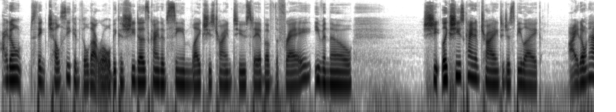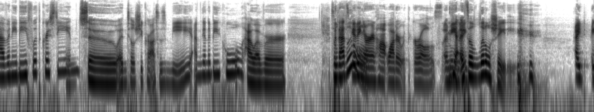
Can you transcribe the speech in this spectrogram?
I don't think Chelsea can fill that role because she does kind of seem like she's trying to stay above the fray, even though she like she's kind of trying to just be like. I don't have any beef with Christine, so until she crosses me, I'm gonna be cool. However, it's But that's getting her in hot water with the girls. I mean, yeah, it's a little shady. I, I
